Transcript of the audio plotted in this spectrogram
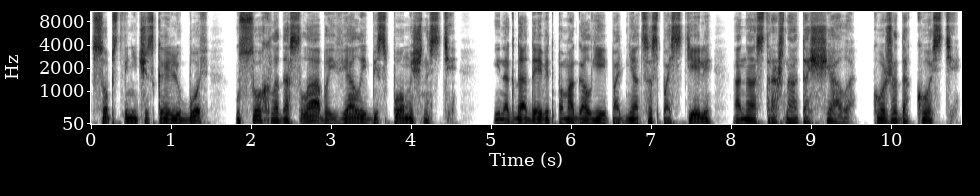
собственническая любовь усохла до слабой, вялой беспомощности. Иногда Дэвид помогал ей подняться с постели, она страшно отощала, кожа до кости.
